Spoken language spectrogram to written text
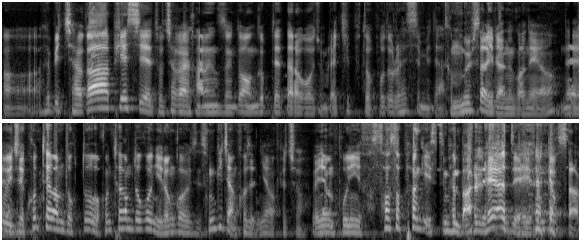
어, 흡이차가 PSG에 도착할 가능성도 언급됐다라고 좀 레키프도 보도를 했습니다. 금물살이라는 거네요. 네. 또 이제 콘테 감독도 콘테 감독은 이런 거 이제 숨기지 않거든요. 그렇죠. 왜냐면 본인이 섭섭한 게 있으면 말을 해야 돼 성격상.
